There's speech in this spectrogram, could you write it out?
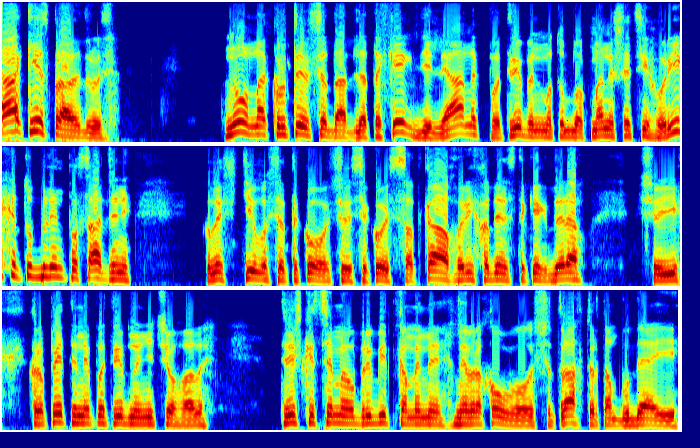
Такі справи, друзі. Ну, накрутився да, для таких ділянок потрібен мотоблок. У мене ще ці горіхи тут, блін, посаджені. Колись хотілося такого щось якогось садка, горіх один з таких дерев, що їх кропити не потрібно нічого, але трішки з цими обробітками не, не враховувалося, що трактор там буде і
